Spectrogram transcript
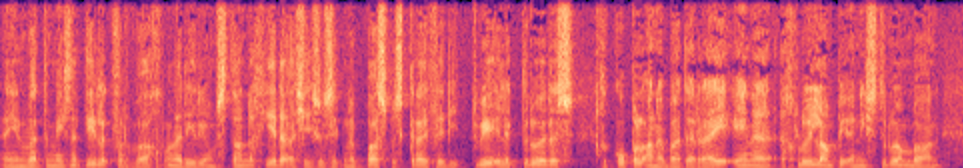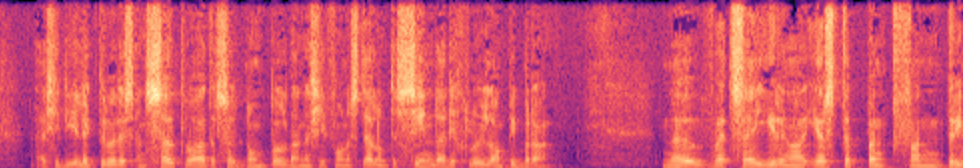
En wat mense natuurlik verwag onder hierdie omstandighede as jy soos ek nou pas beskryf het, die twee elektrodes gekoppel aan 'n battery en 'n gloeilampie in die stroombaan, as jy die elektrodes in soutwater sou dompel, dan is jy veronderstel om te sien dat die gloeilampie brand. Nou wat sy hier in haar eerste punt van 3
